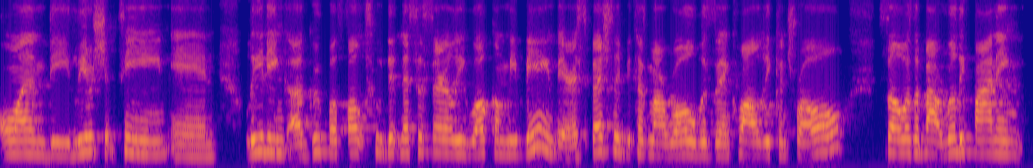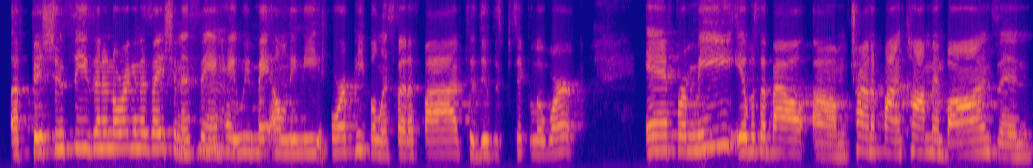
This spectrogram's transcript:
on the leadership team and leading a group of folks who didn't necessarily welcome me being there, especially because my role was in quality control. So it was about really finding efficiencies in an organization and saying, mm-hmm. hey, we may only need four people instead of five to do this particular work. And for me, it was about um, trying to find common bonds and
